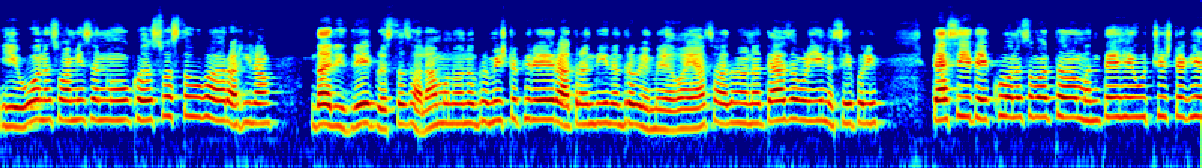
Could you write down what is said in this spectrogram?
येऊन स्वामी सन्मुख स्वस्त उभा राहिला. दारिद्र्यग्रस्त झाला म्हणून भ्रमिष्ट फिरे रात्रंदीन द्रव्य मिळवाया साधन त्याजवळी नसेपरी त्यासी देखून समर्थ म्हणते हे उच्चिष्ट घे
